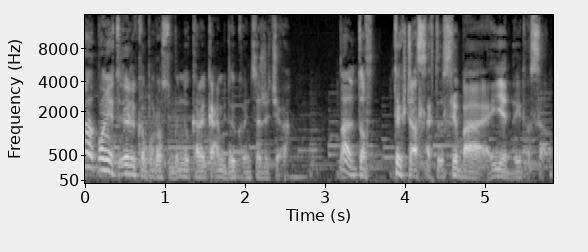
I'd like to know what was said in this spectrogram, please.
Albo nie tylko, po prostu będą kalekami do końca życia. No ale to w tych czasach to jest chyba jedno i to samo.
